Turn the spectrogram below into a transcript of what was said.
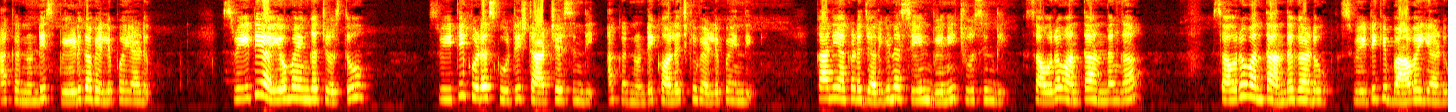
అక్కడి నుండి స్పీడ్గా వెళ్ళిపోయాడు. స్వీటీ అయోమయంగా చూస్తూ స్వీటీ కూడా స్కూటీ స్టార్ట్ చేసింది. అక్కడి నుండి కాలేజ్కి వెళ్ళిపోయింది. కానీ అక్కడ జరిగిన సీన్ విని చూసింది. సౌరవ్ అంతా అందంగా సౌరవ్ అంత అందగాడు. స్వీటీకి బావయ్యాడు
